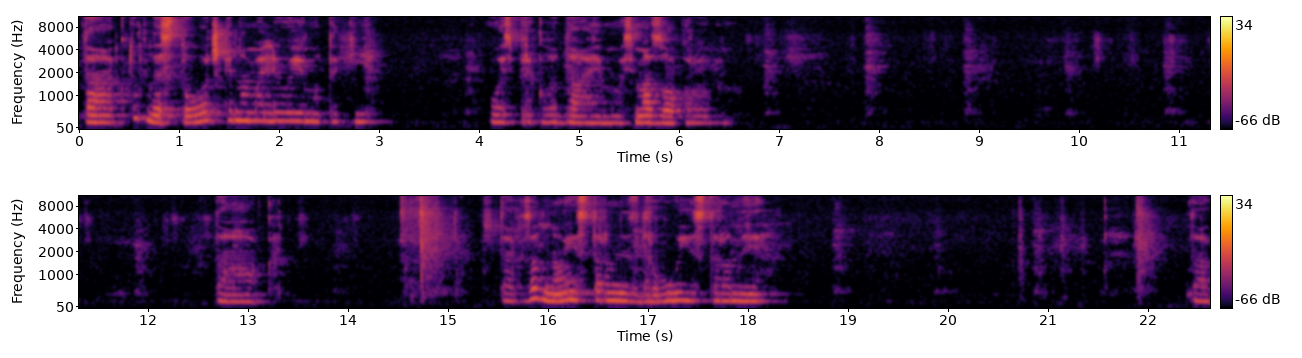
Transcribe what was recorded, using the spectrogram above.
Так, тут листочки намалюємо такі. Ось прикладаємо, ось мазок робимо. Так. Так, з одної сторони, з другої сторони. Так,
